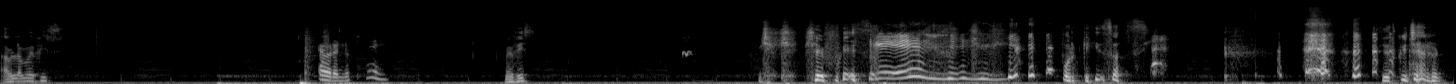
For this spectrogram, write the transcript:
Habla, Memphis. Ahora no quiere. Memphis. ¿Qué, qué fue eso? ¿Qué? ¿Por qué hizo así? ¿Sí escucharon?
